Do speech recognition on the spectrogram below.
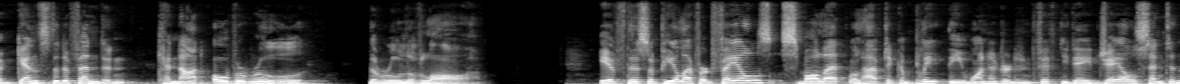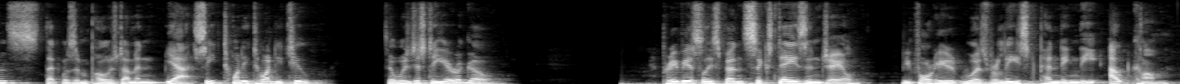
against the defendant cannot overrule the rule of law. If this appeal effort fails, Smollett will have to complete the 150 day jail sentence that was imposed on him. Yeah, see, 2022. So it was just a year ago. Previously spent six days in jail before he was released pending the outcome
